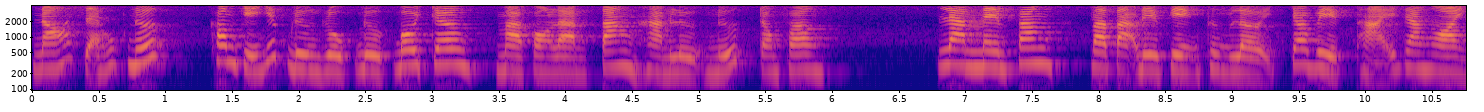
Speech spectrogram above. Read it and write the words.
nó sẽ hút nước, không chỉ giúp đường ruột được bôi trơn mà còn làm tăng hàm lượng nước trong phân. Làm mềm phân và tạo điều kiện thuận lợi cho việc thải ra ngoài.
